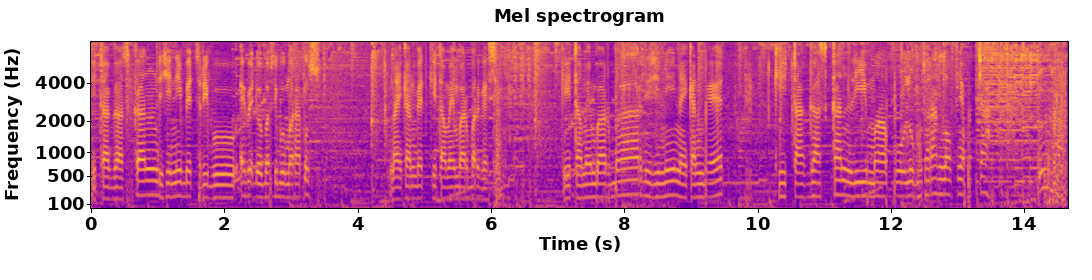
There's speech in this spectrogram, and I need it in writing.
kita gaskan di sini bet 1000 eh bet 12.500 naikkan bet kita main barbar guys. Kita main barbar di sini naikkan bet kita gaskan 50 putaran love nya pecah uh,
